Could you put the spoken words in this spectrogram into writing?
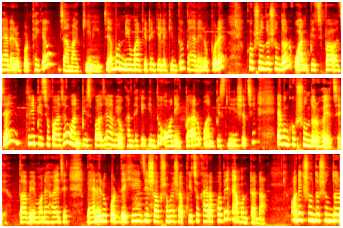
ভ্যানের উপর থেকেও জামা কিনি। যেমন নিউ মার্কেটে গেলে কিন্তু ভ্যানের উপরে খুব সুন্দর সুন্দর ওয়ান পিস পাওয়া যায় থ্রি পিসও পাওয়া যায় ওয়ান পিস পাওয়া যায়। আমি ওখান থেকে কিন্তু অনেকবার ওয়ান পিস নিয়ে এসেছি এবং খুব সুন্দর হয়েছে। তবে মনে হয় যে ভ্যানের উপর দেখেই যে সব সময় সব কিছু খারাপ হবে এমনটা না। অনেক সুন্দর সুন্দর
